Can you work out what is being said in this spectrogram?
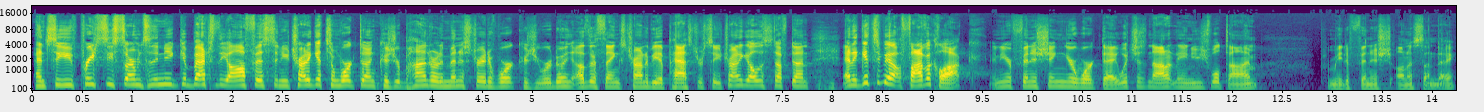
and so you've preached these sermons, and then you get back to the office and you try to get some work done because you're behind on administrative work because you were doing other things trying to be a pastor. So you're trying to get all this stuff done. And it gets to be about five o'clock, and you're finishing your workday, which is not an unusual time for me to finish on a Sunday.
